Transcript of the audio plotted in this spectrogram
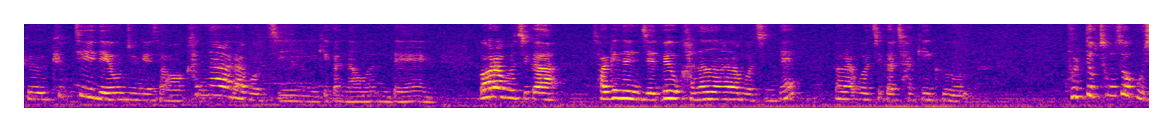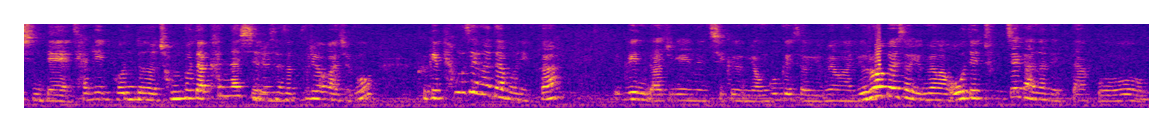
그 큐티 내용 중에서 칸나 할아버지 얘기가 나오는데 그 할아버지가 자기는 이제 매우 가난한 할아버지인데 그 할아버지가 자기 그 굴뚝 청소부신데 자기 번 돈은 전부 다 칸나 씨를 사서 뿌려가지고 그게 평생 하다 보니까 여기 나중에는 지금 영국에서 유명한 유럽에서 유명한 5대 축제가 하나 됐다고.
